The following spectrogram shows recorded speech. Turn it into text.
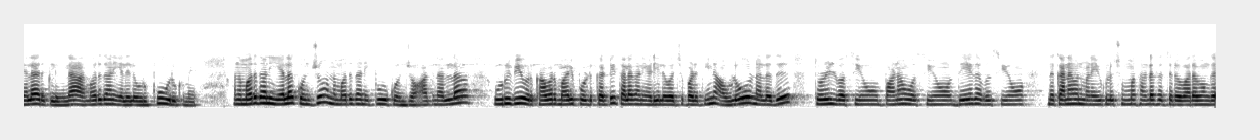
இலை இருக்கு இல்லைங்களா? மருதாணி இலையில ஒரு பூ இருக்குமே. அந்த மருதாணி இலை கொஞ்சம் அந்த மருதாணி பூ கொஞ்சம். அது நல்லா உருவி ஒரு கவர் மாதிரி போட்டு கட்டி தலைகாணி அடியில் வச்சு படுத்திங்கன்னா அவ்வளோ நல்லது. தொழில் வசியம் பண வசியம் தேக வசியம். இந்த கணவன் மனைவிக்குள்ளே சும்மா சண்டை சச்சரவு வரவங்க.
